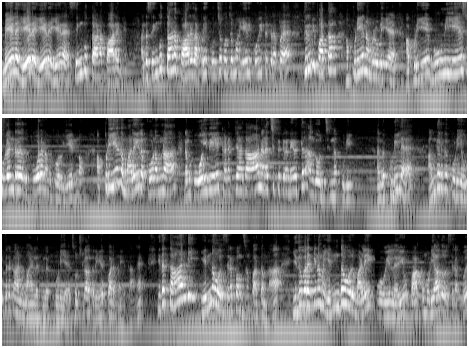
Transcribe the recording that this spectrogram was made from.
மேலே ஏற ஏற ஏற செங்குத்தான பாறைங்க. அந்த செங்குத்தான பாறையில் அப்படியே கொஞ்சம் கொஞ்சமா ஏறி போயிட்டு இருக்கிறப்ப திரும்பி பார்த்தா அப்படியே நம்மளுடைய அப்படியே பூமியே சுழன்றது போல நமக்கு ஒரு எண்ணம். அப்படியே அந்த மலையில போனோம்னா நமக்கு ஓய்வே கிடைக்காதான்னு நினைச்சிட்டு இருக்கிற நேரத்தில் அங்க ஒரு சின்ன குடி. அந்த குடியில அங்கே இருக்கக்கூடிய உத்தரகாண்ட் மாநிலத்தில் இருக்கக்கூடிய சுற்றுலாத்துறை ஏற்பாடு பண்ணியிருக்காங்க. இதை தாண்டி என்ன ஒரு சிறப்பம்சம்னு பார்த்தோம்னா இதுவரைக்கும் நம்ம எந்த ஒரு மலை கோயிலையும் பார்க்க முடியாத ஒரு சிறப்பு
